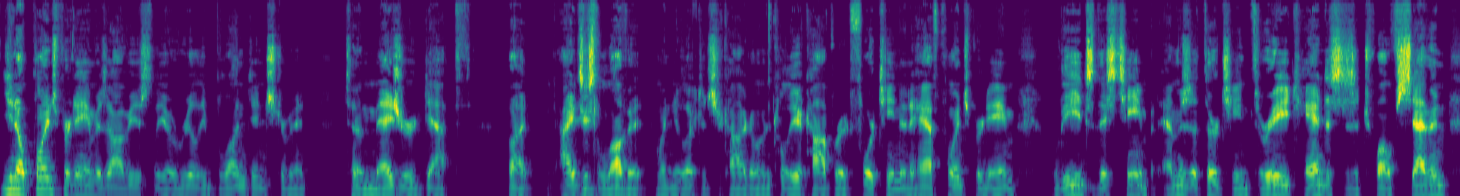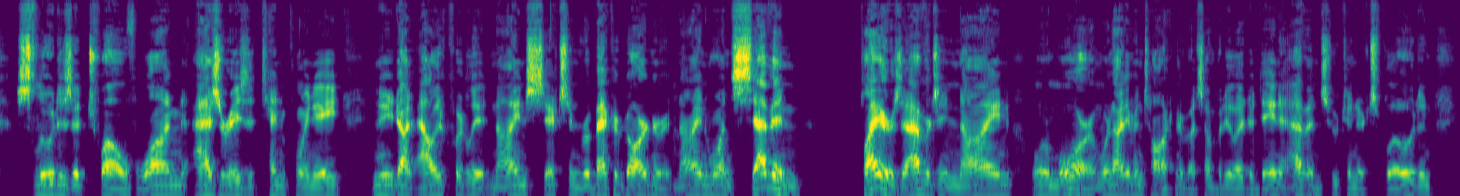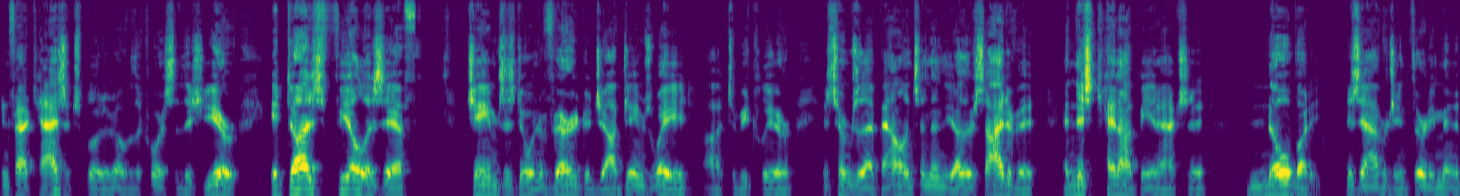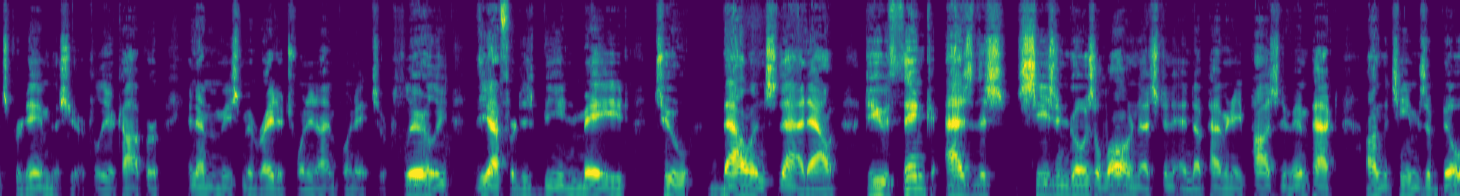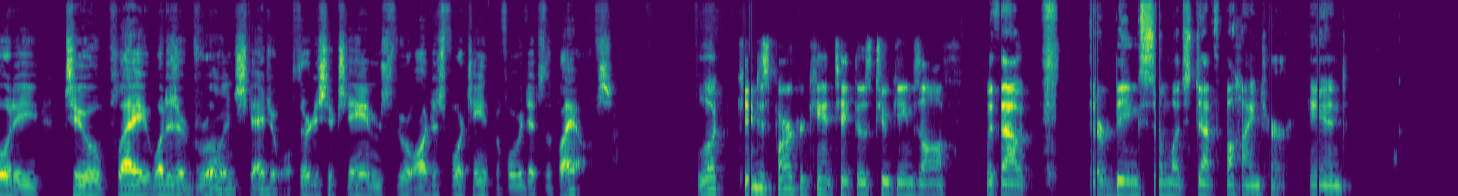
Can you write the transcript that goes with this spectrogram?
You know, points per game is obviously a really blunt instrument to measure depth, but I just love it when you look at Chicago and Kahleah Copper at 14 and a half points per game leads this team. But Emma's at 13-3, Candace is at 12-7, Sloot is at 12-1, Azurá is at 10.8, and then you got Allie Quigley at 9-6 and Rebekah Gardner at 9-1. Seven players averaging nine or more. And we're not even talking about somebody like a Dana Evans who can explode and in fact has exploded over the course of this year. It does feel as if James is doing a very good job, James Wade, uh, to be clear, in terms of that balance. And then the other side of it, and this cannot be an accident, nobody is averaging 30 minutes per game this year. Kahleah Copper and Emma Meesseman right at 29.8. So clearly the effort is being made to balance that out. Do you think as this season goes along, that's going to end up having a positive impact on the team's ability to play what is a grueling schedule 36 games through August 14th before we get to the playoffs? Look, Candace Parker can't take those two games off without there being so much depth behind her. And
